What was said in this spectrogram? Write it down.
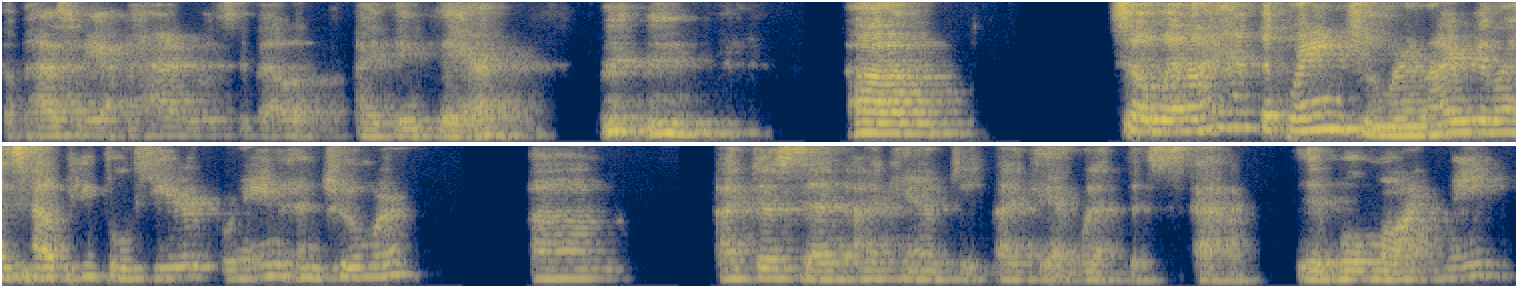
capacity I had was developed, I think, there. um, so when I had the brain tumor and I realized how people hear brain and tumor, um, I just said, I can't, I can't let this out. It will mark me.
